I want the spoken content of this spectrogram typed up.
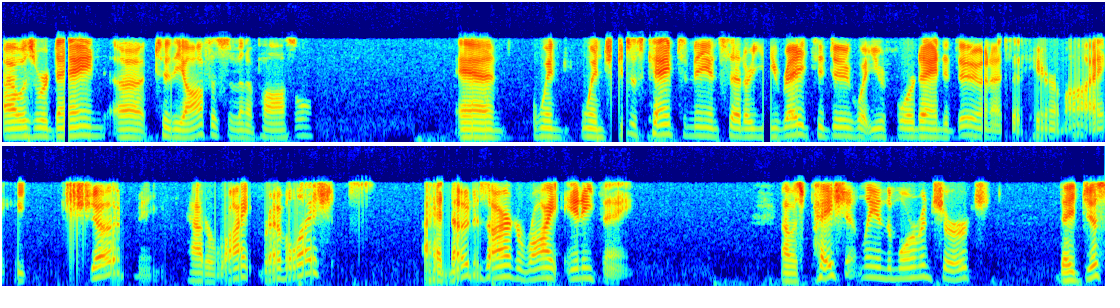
I was ordained uh, to the office of an apostle, and when when Jesus came to me and said, "Are you ready to do what you're foreordained to do?" and I said, "Here am I," he showed me how to write revelations. I had no desire to write anything. I was patiently in the Mormon Church. They just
